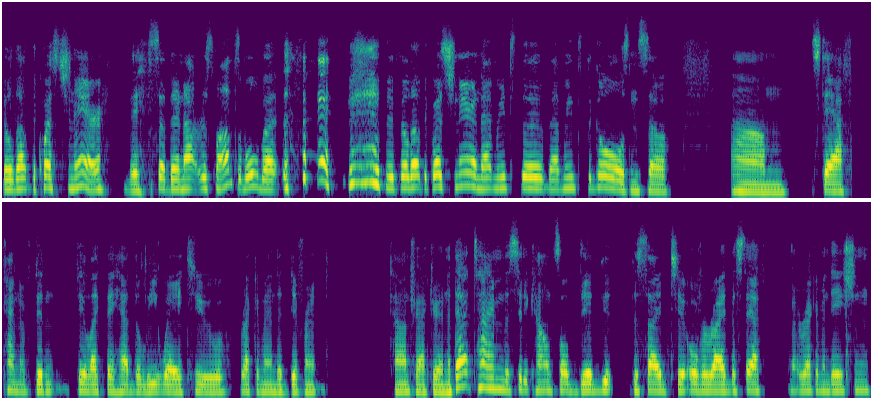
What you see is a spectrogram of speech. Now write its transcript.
filled out the questionnaire they said they're not responsible but they filled out the questionnaire and that meets the that meets the goals and so um, staff kind of didn't feel like they had the leeway to recommend a different contractor and at that time the city council did decide to override the staff recommendation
